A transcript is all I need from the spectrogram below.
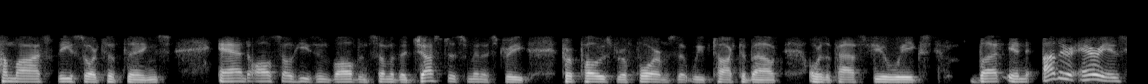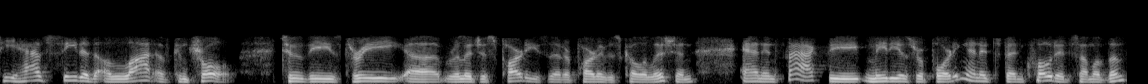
Hamas, these sorts of things. And also, he's involved in some of the Justice Ministry proposed reforms that we've talked about over the past few weeks. But in other areas, he has ceded a lot of control to these three uh, religious parties that are part of his coalition. And in fact, the media is reporting, and it's been quoted, some of them,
